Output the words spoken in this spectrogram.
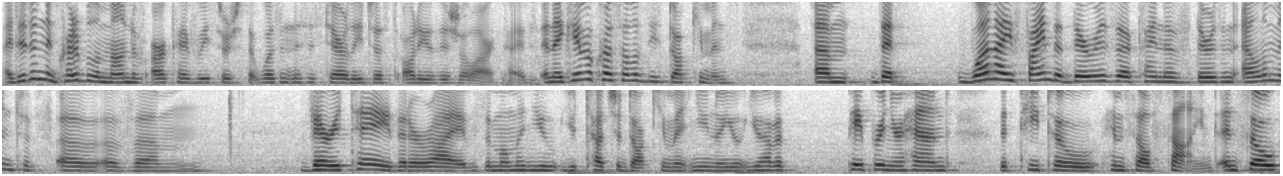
I did an incredible amount of archive research that wasn't necessarily just audiovisual archives, and I came across all of these documents um, that one I find that there is a kind of there's an element of of, of um, verite that arrives the moment you you touch a document. You know, you you have a paper in your hand that Tito himself signed, and so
